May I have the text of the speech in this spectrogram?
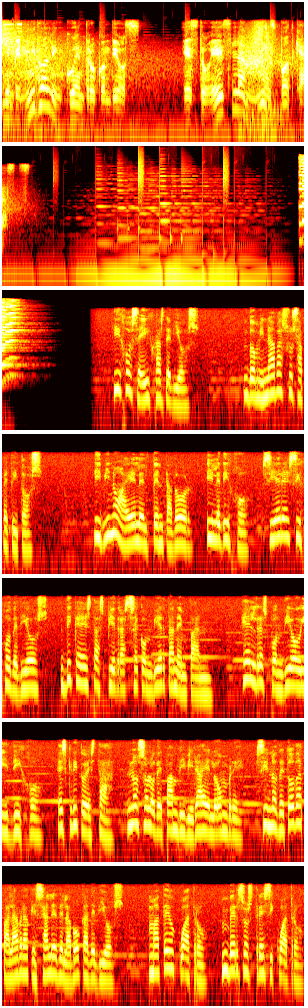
Bienvenido al encuentro con Dios. Esto es la Mies Podcasts. Hijos e hijas de Dios. Dominaba sus apetitos. Y vino a él el tentador, y le dijo, Si eres hijo de Dios, di que estas piedras se conviertan en pan. Él respondió y dijo, Escrito está, no solo de pan vivirá el hombre, sino de toda palabra que sale de la boca de Dios. Mateo 4, versos 3 y 4.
